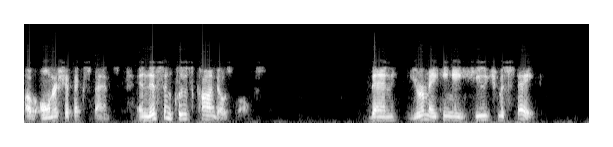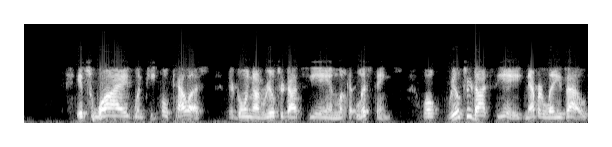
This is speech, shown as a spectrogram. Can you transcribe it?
of ownership expense, and this includes condos, folks, then you're making a huge mistake. It's why when people tell us they're going on realtor.ca and look at listings, well, realtor.ca never lays out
